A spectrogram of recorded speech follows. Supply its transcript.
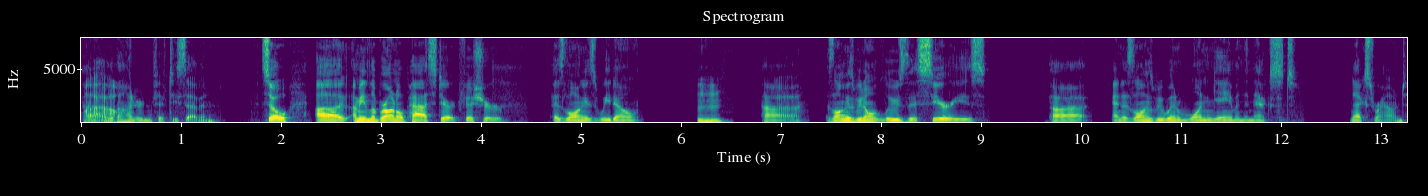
uh, with 157. So, uh, I mean, LeBron will pass Derek Fisher as long as we don't Mm-hmm. As long as we don't lose this series, uh, and as long as we win one game in the next next round,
